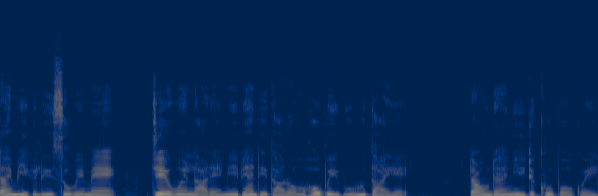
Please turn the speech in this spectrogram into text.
တိုင်းပြည်ကလေးဆိုပေမဲ့ကျေဝင်းလာတဲ့မြေပြန့်ဒေသတော့မဟုတ်ပေဘူးတာရဲ့ တောင်တန်းကြီးတစ်ခုပေါ့ကွယ်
